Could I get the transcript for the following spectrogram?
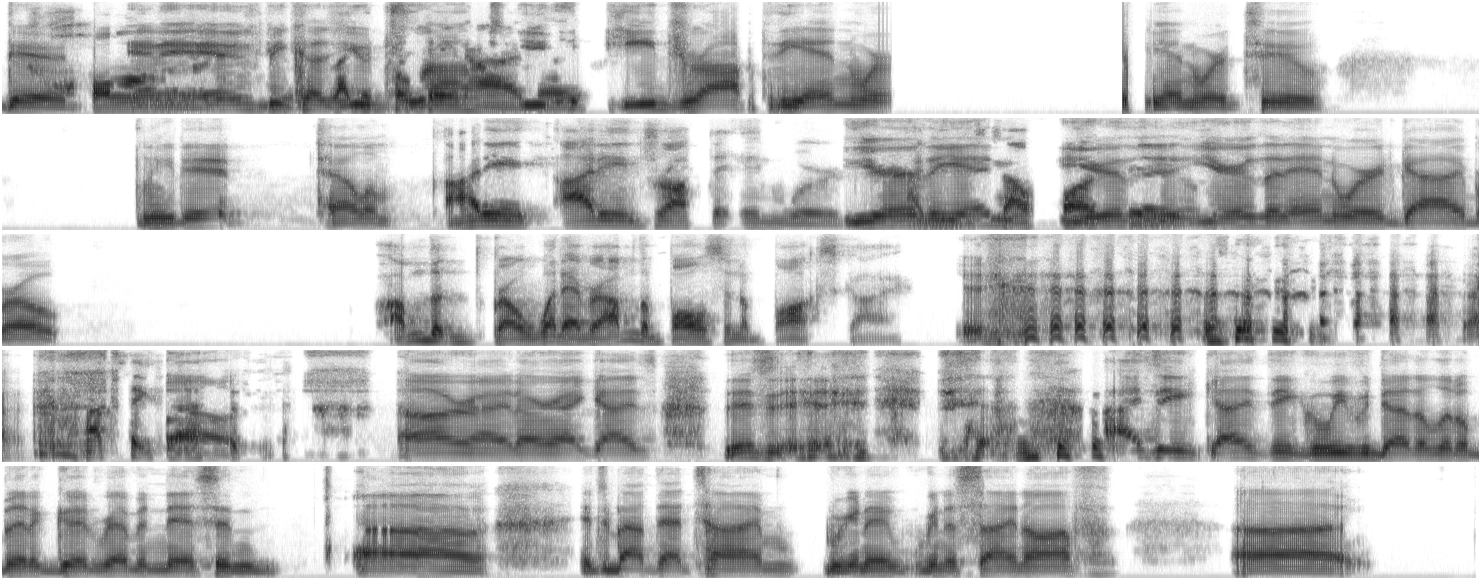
Dude, and it, it was because Like you dropped. high, he, he dropped the N word. The N word too. He did. Tell him I didn't. I didn't drop the N word. you're I the N. You're the video. you're the N word guy, bro. I'm the bro. Whatever. I'm the balls in a box guy. I'll take that. All right, all right, guys. This I think I think we've done a little bit of good reminiscing. Uh, it's about that time. We're gonna we're gonna sign off. Uh,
